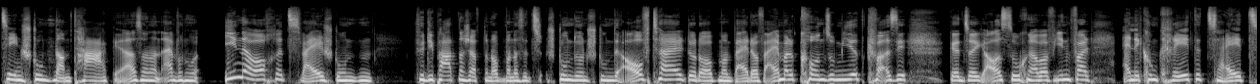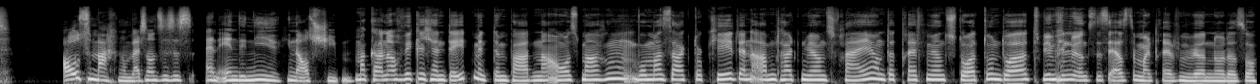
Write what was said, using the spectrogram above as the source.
zehn Stunden am Tag, ja, sondern einfach nur in der Woche zwei Stunden für die Partnerschaft. Und ob man das jetzt Stunde und Stunde aufteilt oder ob man beide auf einmal konsumiert quasi, könnt ihr euch aussuchen, aber auf jeden Fall eine konkrete Zeit ausmachen, weil sonst ist es ein Ende nie hinausschieben. Man kann auch wirklich ein Date mit dem Partner ausmachen, wo man sagt, okay, den Abend halten wir uns frei und da treffen wir uns dort und dort, wie wenn wir uns das erste Mal treffen würden oder so.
